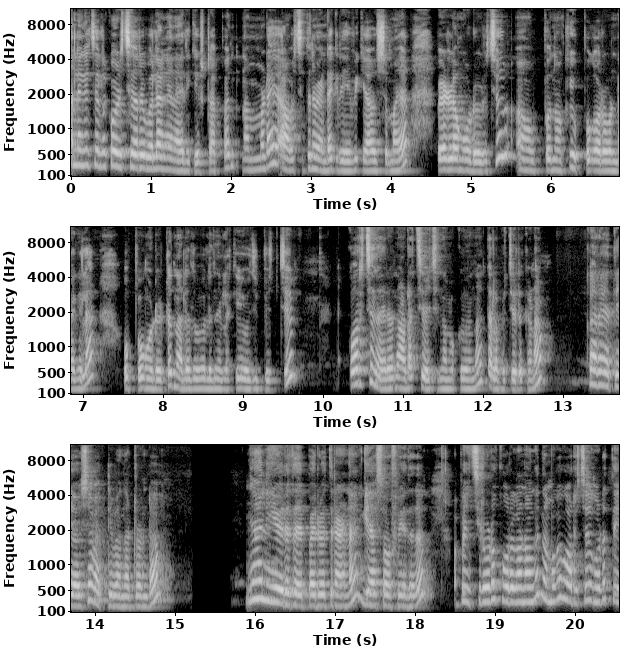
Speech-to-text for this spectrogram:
അല്ലെങ്കിൽ ചിലർക്ക് ഒഴിച്ച് കറി പോലെ അങ്ങനെ ആയിരിക്കും ഇഷ്ടം. അപ്പം നമ്മുടെ ആവശ്യത്തിന് വേണ്ട ഗ്രേവിക്ക് ആവശ്യമായ വെള്ളം കൂടെ ഒഴിച്ച് ഉപ്പ് നോക്കി ഉപ്പ് കുറവുണ്ടെങ്കിൽ ഉപ്പും കൂടി ഇട്ട് നല്ലതുപോലെ നിളക്കി യോജിപ്പിച്ച് കുറച്ച് നേരം ഒന്ന് അടച്ച് വെച്ച് നമുക്കൊന്ന് തിളപ്പിച്ചെടുക്കണം. കറി അത്യാവശ്യം വറ്റി വന്നിട്ടുണ്ട്. ഞാൻ ഈ ഒരു പരുവത്തിലാണ് ഗ്യാസ് ഓഫ് ചെയ്തത്. അപ്പോൾ ഇച്ചിരി കൂടെ കുറുകണമെങ്കിൽ നമുക്ക് കുറച്ചും കൂടെ തീ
